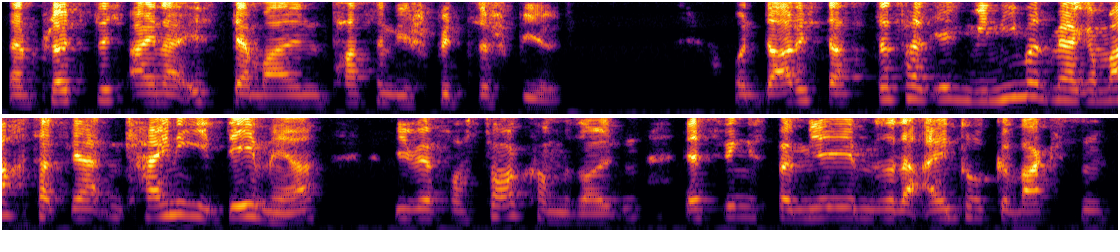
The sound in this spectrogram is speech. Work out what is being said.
dann plötzlich einer ist, der mal einen Pass in die Spitze spielt. Und dadurch, dass das halt irgendwie niemand mehr gemacht hat, wir hatten keine Idee mehr, wie wir vors Tor kommen sollten. Deswegen ist bei mir eben so der Eindruck gewachsen,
